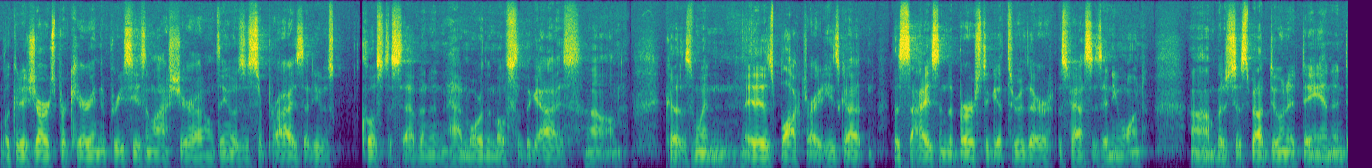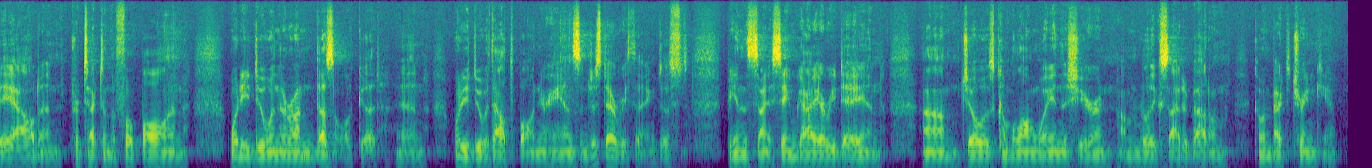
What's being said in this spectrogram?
look at his yards per carry in the preseason last year. I don't think it was a surprise that he was close to seven and had more than most of the guys. Because when it is blocked right, he's got the size and the burst to get through there as fast as anyone. Um, but it's just about doing it day in and day out and protecting the football. And what do you do when the run doesn't look good? And what do you do without the ball in your hands? And just everything. Just being the same guy every day. And um, Joe has come a long way in this year, and I'm really excited about him coming back to training camp.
